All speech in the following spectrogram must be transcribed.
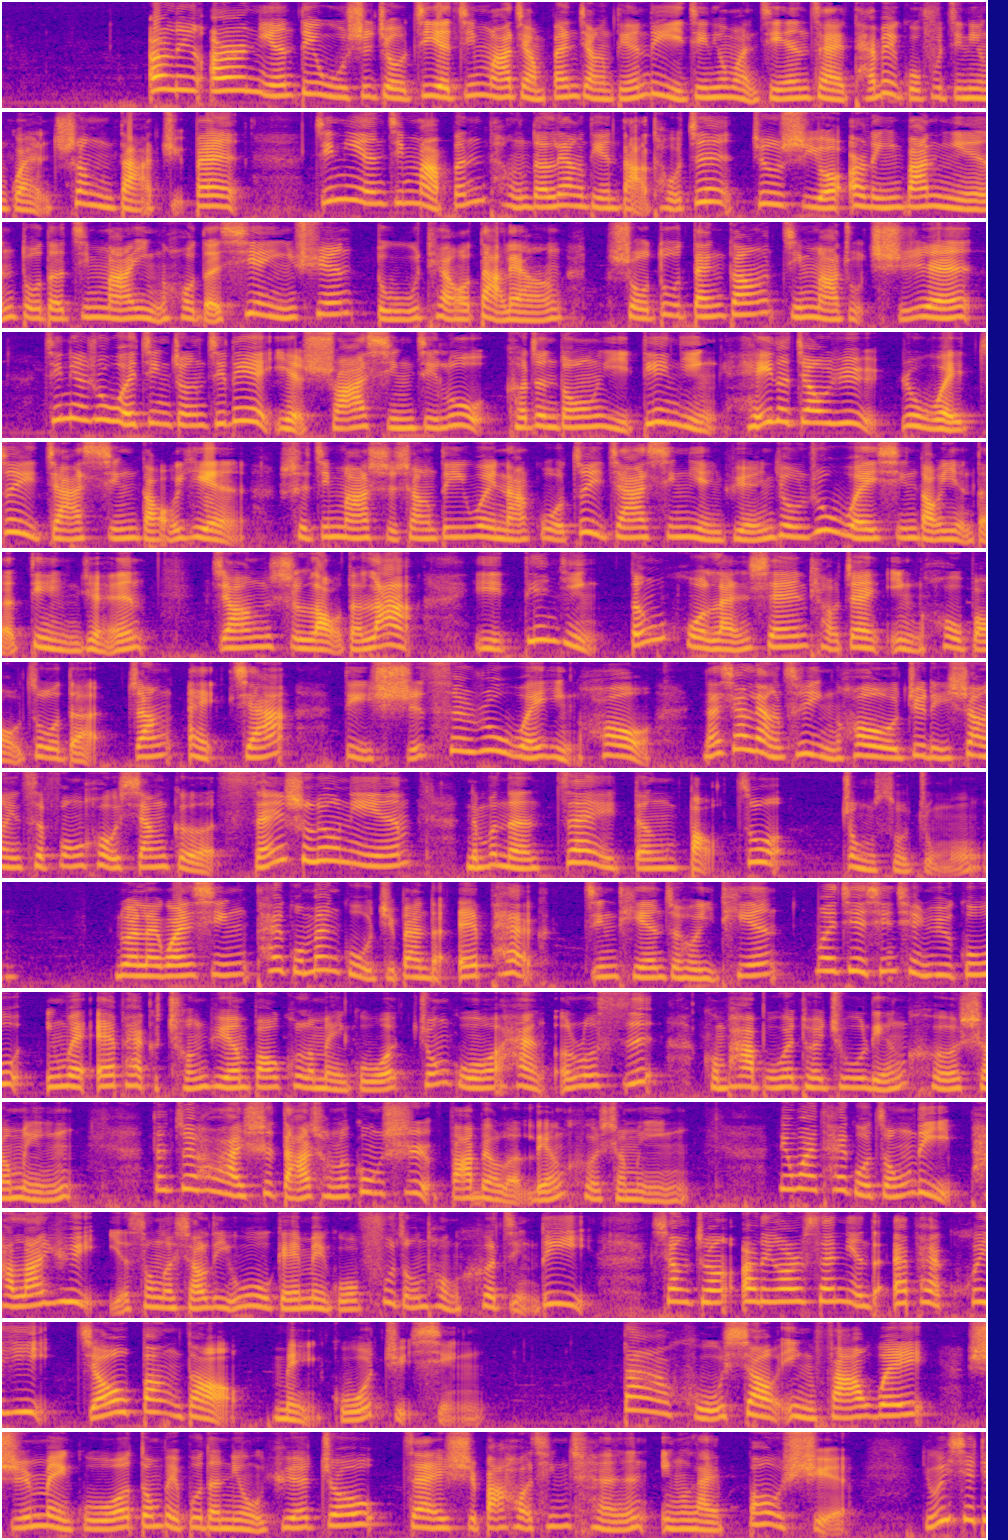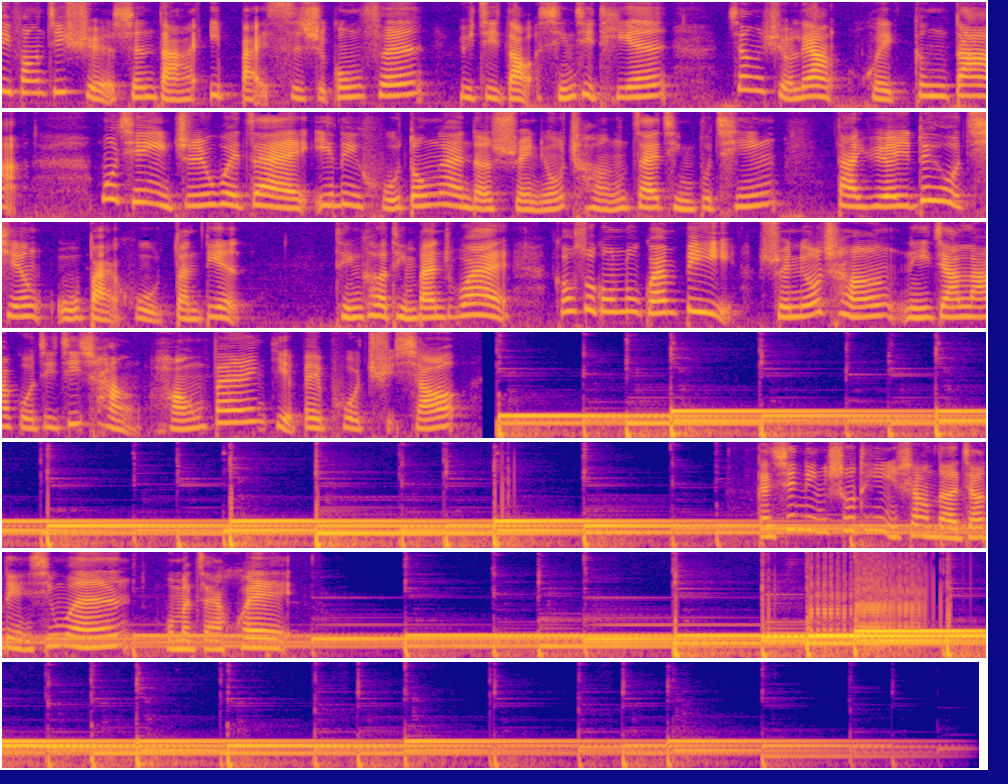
二零二二年第五十九届金马奖颁奖典礼今天晚间在台北国父纪念馆盛大举办。今年金马奔腾的亮点打头阵，就是由二零一八年夺得金马影后的谢盈萱独挑大梁，首度担纲金马主持人。今年入围竞争激烈，也刷新纪录。柯震东以电影《黑的教育》入围最佳新导演，是金马史上第一位拿过最佳新演员又入围新导演的电影人。姜是老的辣，以电影《灯火阑珊》挑战影后宝座的张艾嘉，第十次入围影后，拿下两次影后，距离上一次封后相隔三十六年，能不能再登宝座，众所瞩目。乱来关心泰国曼谷举办的 APEC，今天最后一天，外界先前预估，因为 APEC 成员包括了美国、中国和俄罗斯，恐怕不会推出联合声明，但最后还是达成了共识，发表了联合声明。另外，泰国总理帕拉育也送了小礼物给美国副总统贺锦丽，象征二零二三年的 APEC 会议交棒到美国举行。大湖效应发威，使美国东北部的纽约州在十八号清晨迎来暴雪。有一些地方积雪深达一百四十公分，预计到星期天降雪量会更大。目前已知位在伊利湖东岸的水牛城灾情不轻，大约六千五百户断电、停课停班之外，高速公路关闭，水牛城尼加拉国际机场航班也被迫取消。感谢您收听以上的焦点新闻，我们再会。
